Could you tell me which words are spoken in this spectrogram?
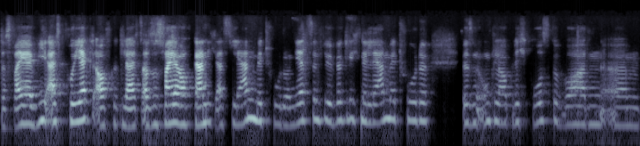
das war ja wie als Projekt aufgegleist. Also es war ja auch gar nicht als Lernmethode. Und jetzt sind wir wirklich eine Lernmethode. Wir sind unglaublich groß geworden. Ähm,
